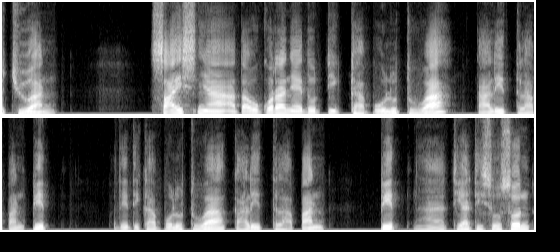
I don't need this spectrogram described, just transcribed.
tujuan. Size-nya atau ukurannya itu 32 kali 8 bit. Berarti 32 kali 8 bit. Nah, dia disusun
